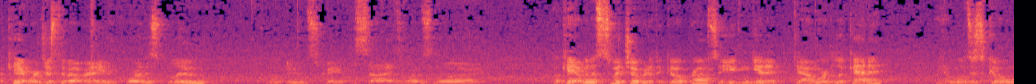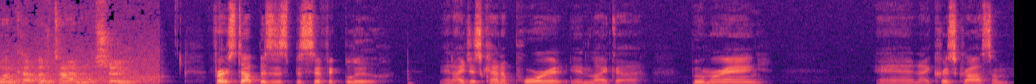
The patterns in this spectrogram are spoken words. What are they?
Okay, we're just about ready to pour this blue. Open and scrape the sides once more. Okay, I'm going to switch over to the GoPro so you can get a downward look at it. And we'll just go one cup at a time and I'll show you. First up is a Pacific blue. And I just kind of pour it in like a boomerang and I crisscross them.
